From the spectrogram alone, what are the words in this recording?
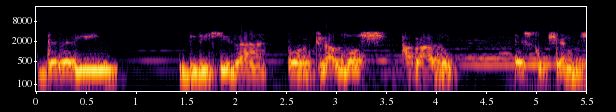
de Berlín, dirigida por Claudius Abado. Escuchemos.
